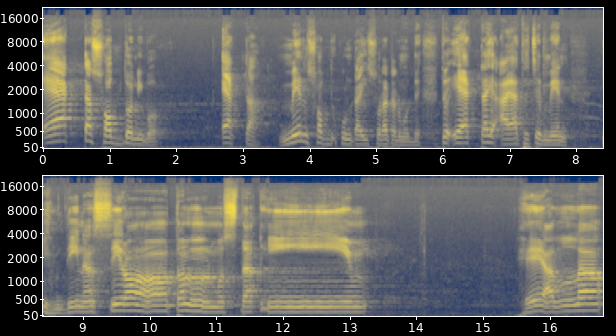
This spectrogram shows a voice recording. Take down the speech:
একটা শব্দ নিব। একটা মেন শব্দ কোনটা এই সোরাটার মধ্যে? তো একটাই আয়াত হচ্ছে মেন ইহদিনা মুস্তাকিম। হে আল্লাহ,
